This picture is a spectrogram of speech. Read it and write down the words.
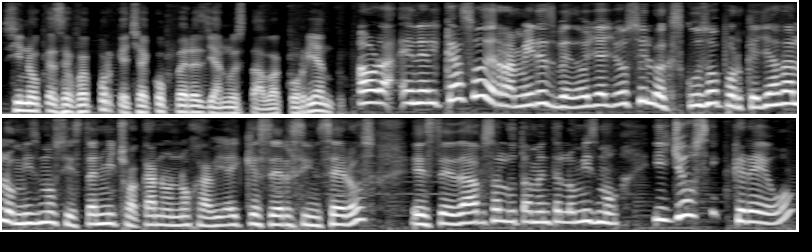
sino que se fue porque Checo Pérez ya no estaba corriendo. Ahora, en el caso de Ramírez Bedoya, yo sí lo excuso porque ya da lo mismo si está en Michoacán o no, Javi, hay que ser sinceros, este, da absolutamente lo mismo. Y yo sí creo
